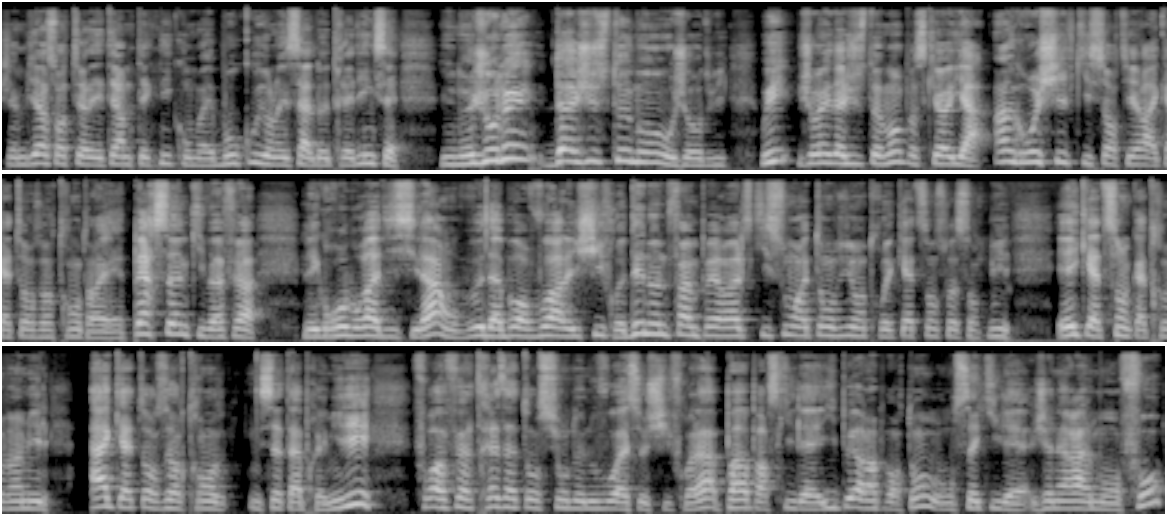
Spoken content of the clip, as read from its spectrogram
J'aime bien sortir des termes techniques qu'on met beaucoup dans les salles de trading. C'est une journée d'ajustement aujourd'hui. Oui, journée d'ajustement parce qu'il y a un gros chiffre qui sortira à 14h30. Il n'y a personne qui va faire les gros bras d'ici là. On veut d'abord voir les chiffres des non-farm payrolls qui sont attendus entre 460 000 et 480 000 à 14h30 cet après-midi. Il faudra faire très attention de nouveau à ce chiffre-là, pas parce qu'il est hyper important, on sait qu'il est généralement faux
